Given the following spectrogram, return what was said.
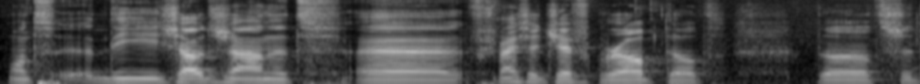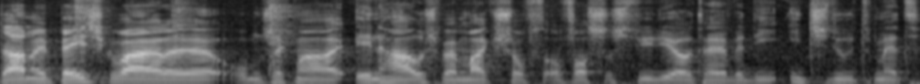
Want eh, die zouden ze aan het... eh, volgens mij zei Jeff Grubb dat, dat ze daarmee bezig waren om zeg maar in-house bij Microsoft alvast een studio te hebben die iets doet met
